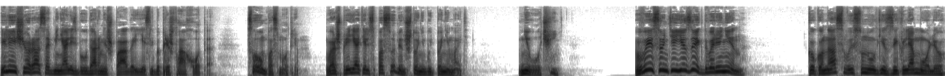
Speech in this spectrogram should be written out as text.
или еще раз обменялись бы ударами шпагой, если бы пришла охота. Словом, посмотрим. Ваш приятель способен что-нибудь понимать? Не очень. «Высуньте язык, дворянин!» Коконас высунул язык Лямолю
